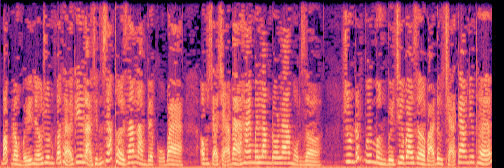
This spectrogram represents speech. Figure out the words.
Bob đồng ý nếu Jun có thể ghi lại chính xác thời gian làm việc của bà, ông sẽ trả bà 25 đô la một giờ. Jun rất vui mừng vì chưa bao giờ bà được trả cao như thế.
